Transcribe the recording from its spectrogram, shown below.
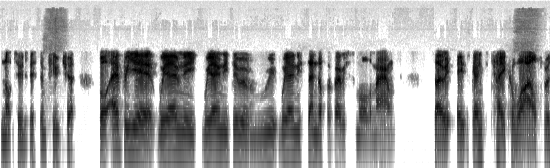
not too distant future. But every year we only we only do a re- we only send off a very small amount. So it's going to take a while for us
